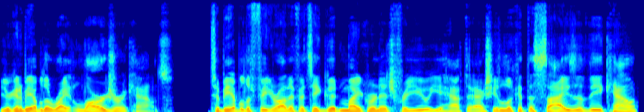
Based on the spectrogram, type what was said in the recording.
you're going to be able to write larger accounts. To be able to figure out if it's a good micro niche for you, you have to actually look at the size of the account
